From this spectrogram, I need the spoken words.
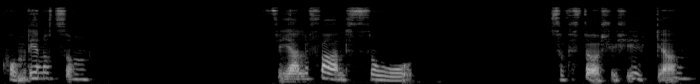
kommer, det är något som, för i alla fall så, så förstörs ju kyrkan.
